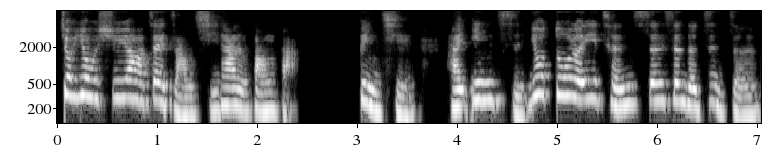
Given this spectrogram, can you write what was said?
就又需要再找其他的方法，并且还因此又多了一层深深的自责，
